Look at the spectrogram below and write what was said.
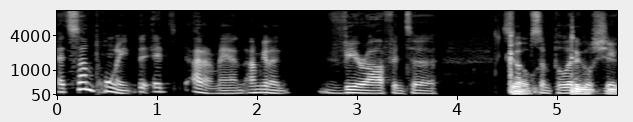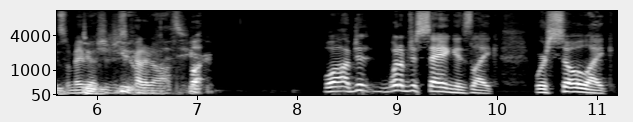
at some point it's i don't know man i'm gonna veer off into some, Go some political shit you- so maybe i should just you. cut it off but well i'm just what i'm just saying is like we're so like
